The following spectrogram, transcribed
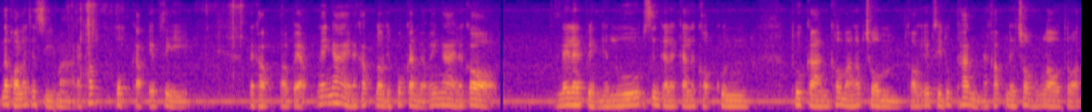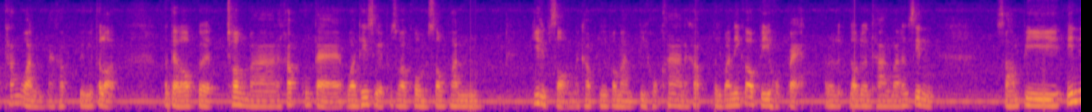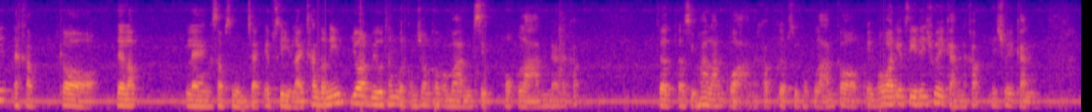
นครราชสีมานะครับ พบกับ FC นะครับแบบง่ายๆนะครับ เราจะพบกันแบบง่ายๆ แล้วก็ได้แลกเปลี่ยนเรียนรู้ซึ่งกันและกันและขอบคุณทุกการเข้ามารับชมของ FC ทุกท่านนะครับในช่องของเราตลอดทั้งวันนะครับหรือตลอด ตั้งแต่เราเปิดช่องมานะครับตั้งแต่วันที่ 11พฤษภาคม 2022 นะครับหรือประมาณปี 65 นะครับ ปัจจุบันนี้ก็ปี 68 เราเราเดินทางมาทั้งสิ้น 3 ปีนิดๆนะครับ ก็ได้รับแรงสนับสนุนจาก FC หลายท่านตอนนี้ยอดวิวทั้งหมดของช่องก็ประมาณ 16 ล้านแล้วนะครับจะจะ15 ล้านกว่านะครับเกือบ 16 ล้านก็เป็นเพราะว่า FC ได้ช่วยกันนะครับได้ช่วยกัน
